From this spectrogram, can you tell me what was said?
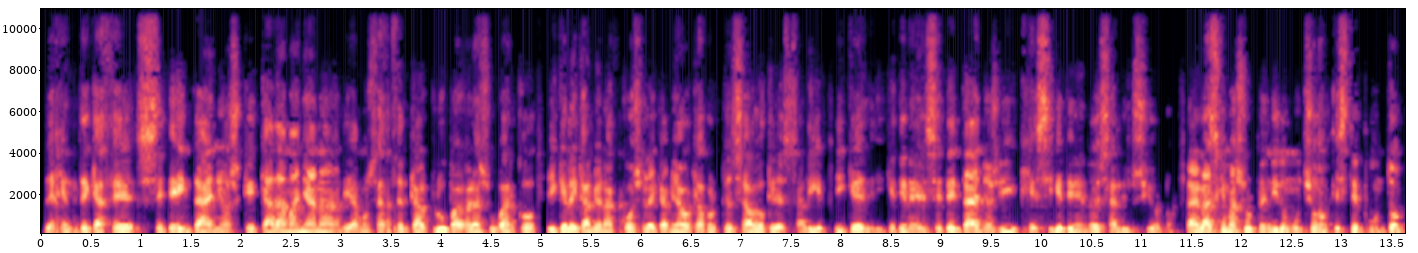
de gente que hace 70 años que cada mañana, digamos, se acerca al club para ver a su barco y que le cambia una cosa le cambia otra porque el sábado quiere salir y que, y que tiene 70 años y que sigue teniendo esa ilusión, ¿no? La verdad es que me ha sorprendido mucho este punto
